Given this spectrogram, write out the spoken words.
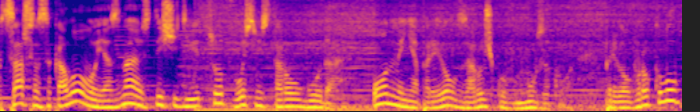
Саша Соколова я знаю с 1982 года. Он меня привел за ручку в музыку. Привел в рок-клуб,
